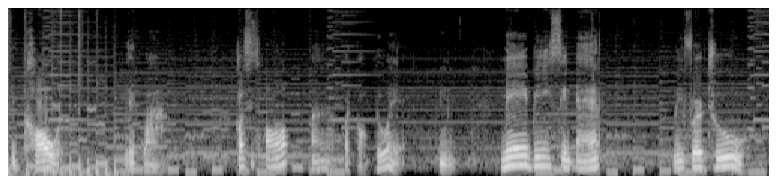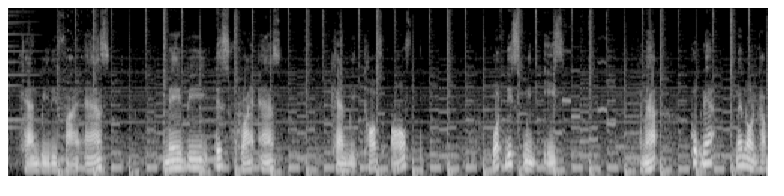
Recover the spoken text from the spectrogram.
หรือ called เรียกว่า consist of ประกอบด้วย may be seen as refer to can be defined as may be described as can be thought of what this mean is เห็นไหมฮะ พวกเนี้ยแน่นอนครับ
